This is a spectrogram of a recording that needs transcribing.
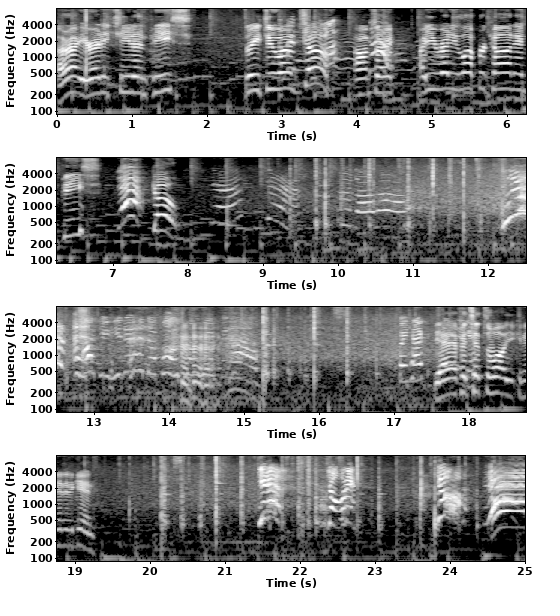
All right, you ready, Cheetah and Peace? Three, two, one, go! Oh, I'm sorry. Are you ready, Leprechaun and Peace? Yeah. Go! Hit that ball. It's gonna leave it now. Wait, can Yeah, if it hits the wall, you can hit it again. Get it! Yo, here. Yo! Yeah!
